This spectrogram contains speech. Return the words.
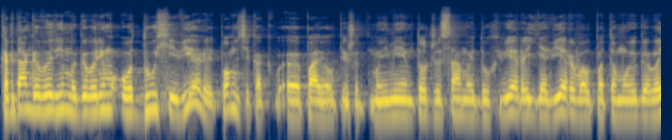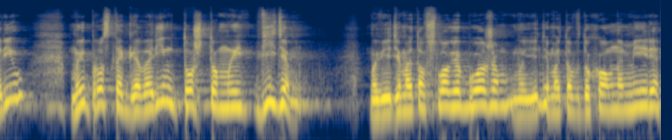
Когда говорим, мы говорим о духе веры, помните, как э, Павел пишет, мы имеем тот же самый дух веры, я веровал, потому и говорил. Мы просто говорим то, что мы видим. Мы видим это в Слове Божьем, мы видим это в духовном мире,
